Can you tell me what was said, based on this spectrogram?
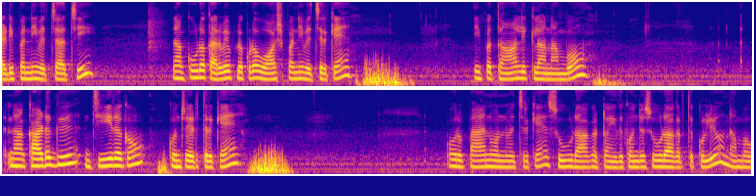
ரெடி பண்ணி வச்சாச்சு. நான் கூட கருவேப்பிலை கூட வாஷ் பண்ணி வச்சுருக்கேன். இப்போ தாளிக்கலாம் நம்ம நான் கடுகு ஜீரகம் கொஞ்சம் எடுத்திருக்கேன். ஒரு பேன் ஒன்று வச்சுருக்கேன். சூடாகட்டும். இது கொஞ்சம் சூடாகிறதுக்குள்ளேயும் நம்ம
